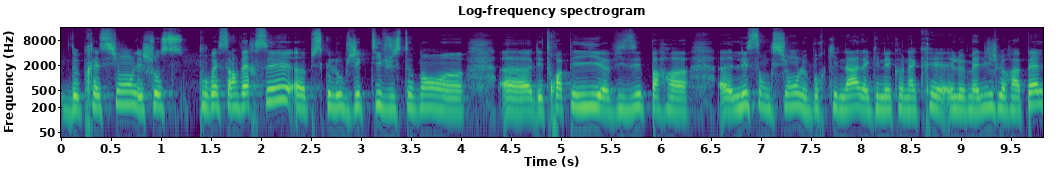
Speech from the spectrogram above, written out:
de pression, les choses pourraient s'inverser, euh, puisque l'objectif justement euh, euh, des trois pays visés par les sanctions, le Burkina, la Guinée-Conakry et le Mali, je le rappelle,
